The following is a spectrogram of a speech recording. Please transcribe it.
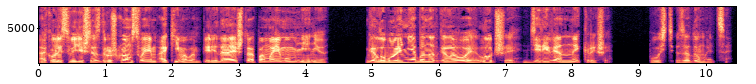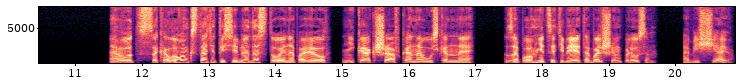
А коли свидишься с дружком своим, Акимовым, передай, что, по моему мнению, голубое небо над головой лучше деревянной крыши. Пусть задумается. А вот с Соколовым, кстати, ты себя достойно повел, не как шавка науськанная. Запомнится тебе это большим плюсом. Обещаю.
